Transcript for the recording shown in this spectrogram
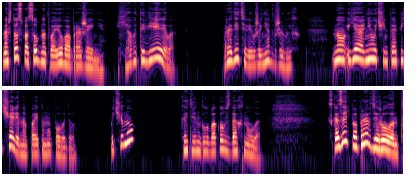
на что способно твое воображение». Я в это верила. Родителей уже нет в живых. Но я не очень-то опечалена по этому поводу. Почему? Кэтрин глубоко вздохнула. Сказать по правде, Роланд,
